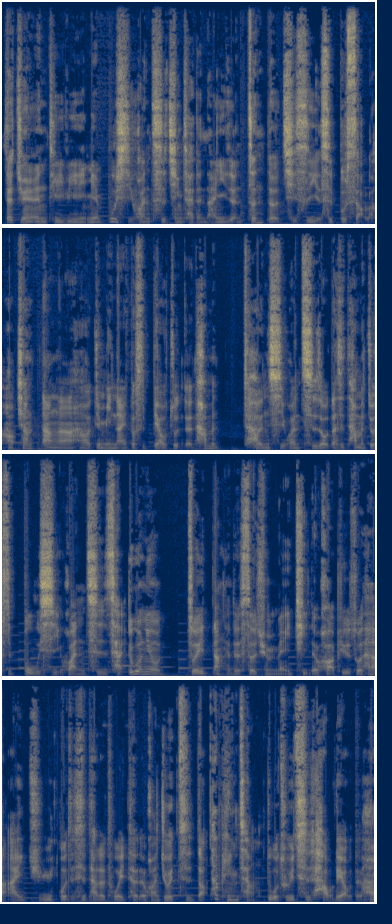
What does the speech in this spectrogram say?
在 GMMTV 里面，不喜欢吃青菜的男艺人真的其实也是不少了哈，像当啊，还有简明奶都是标准的，他们很喜欢吃肉，但是他们就是不喜欢吃菜。如果你有。追 Dunk 的社群媒体的话，比如说他的 IG 或者是他的 Twitter 的话，你就会知道他平常如果出去吃好料的哈，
